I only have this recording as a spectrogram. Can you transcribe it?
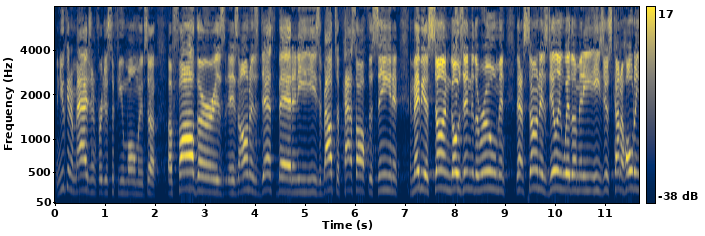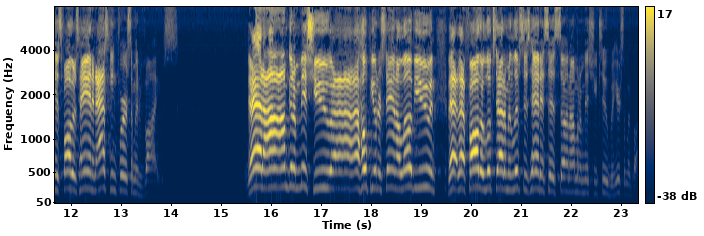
And you can imagine for just a few moments a, a father is, is on his deathbed and he, he's about to pass off the scene, and, and maybe a son goes into the room and that son is dealing with him and he, he's just kind of holding his father's hand and asking for some advice. Dad, I, am going to miss you. I, I, hope you understand. I love you. And that, that father looks at him and lifts his head and says, Son, I'm going to miss you too, but here's some advice.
